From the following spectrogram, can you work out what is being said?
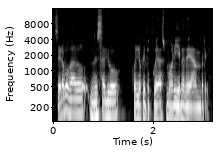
Ser abogado no es algo con lo que te puedas morir de hambre.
